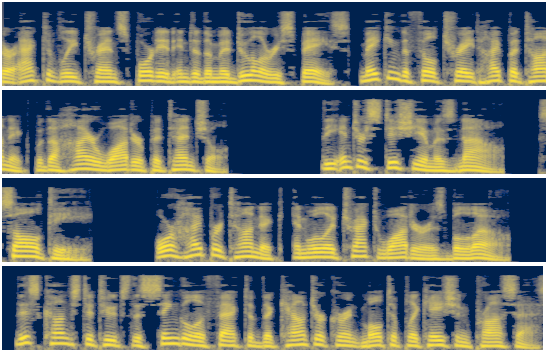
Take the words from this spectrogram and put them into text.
are actively transported into the medullary space, making the filtrate hypotonic with a higher water potential. The interstitium is now «salty» or hypertonic, and will attract water as below. This constitutes the single effect of the countercurrent multiplication process.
